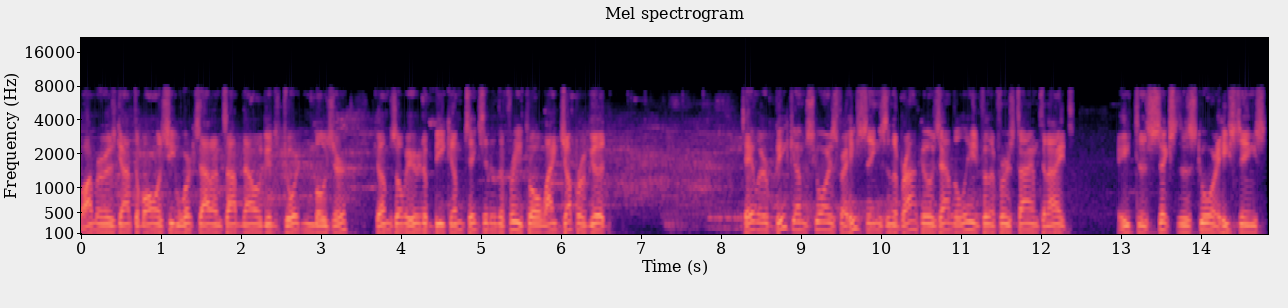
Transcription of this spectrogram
Farmer has got the ball as she works out on top now against Jordan Mosier. Comes over here to Beacom. Takes it to the free throw line. Jumper good. Taylor Beacom scores for Hastings, and the Broncos have the lead for the first time tonight. 8 to 6 to the score. Hastings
